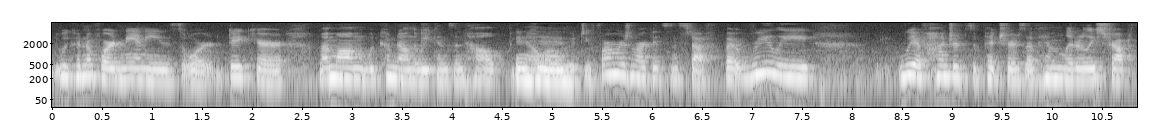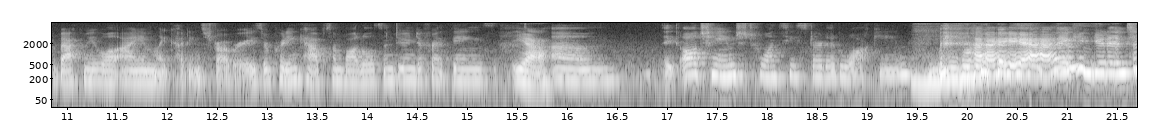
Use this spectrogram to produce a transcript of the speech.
we couldn't afford nannies or daycare. My mom would come down the weekends and help, you know, while we would do farmers markets and stuff. But really we have hundreds of pictures of him literally strapped to the back of me while I am like cutting strawberries or putting caps on bottles and doing different things. Yeah. Um, it all changed once he started walking. yes. they can get into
